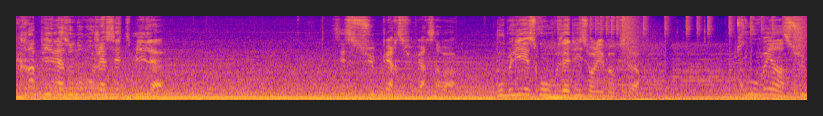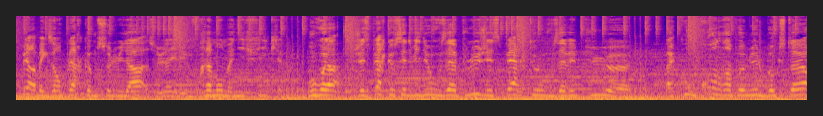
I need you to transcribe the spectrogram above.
crapiller la zone rouge à 7000. C'est super super sympa. Oubliez ce qu'on vous a dit sur les boxeurs trouver un superbe exemplaire comme celui-là. Celui-là, il est vraiment magnifique. Donc voilà, j'espère que cette vidéo vous a plu. J'espère que vous avez pu euh, bah, comprendre un peu mieux le Boxster.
